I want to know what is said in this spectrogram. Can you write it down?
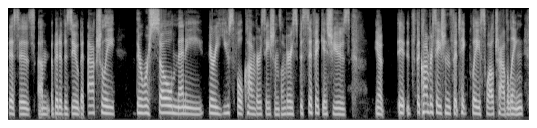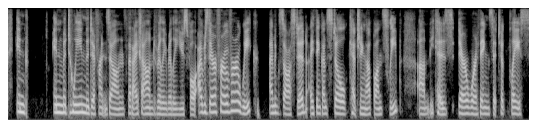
this is um, a bit of a zoo, but actually, there were so many very useful conversations on very specific issues you know it, it's the conversations that take place while traveling in in between the different zones that I found really, really useful. I was there for over a week. I'm exhausted. I think I'm still catching up on sleep um, because there were things that took place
